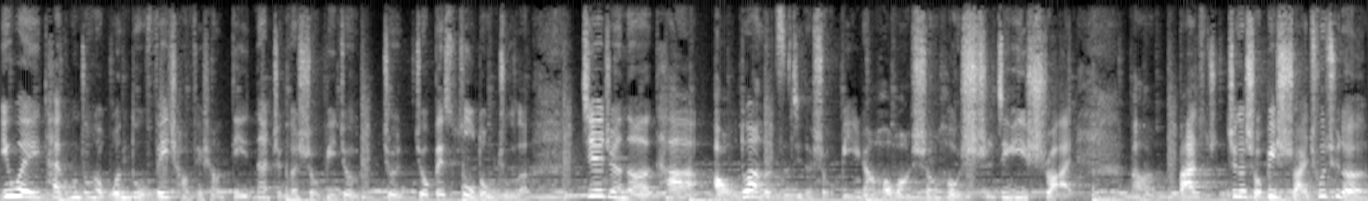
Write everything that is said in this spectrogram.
因为太空中的温度非常非常低，那整个手臂就就就被速冻住了。接着呢，他咬断了自己的手臂，然后往身后使劲一甩，啊，把这个手臂甩出去的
